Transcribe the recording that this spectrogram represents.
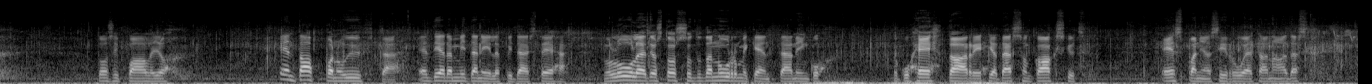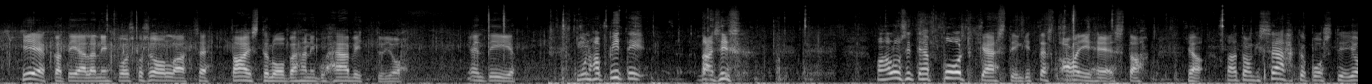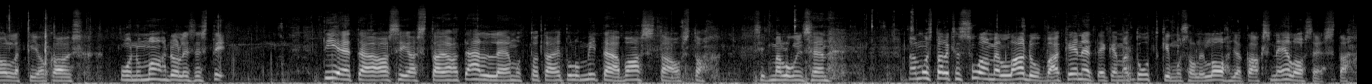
tosi paljon. En tappanut yhtään. En tiedä mitä niille pitäisi tehdä. Mä luulen, että jos tossa on tuota nurmikenttää niin kuin joku hehtaari ja tässä on 20 Espanjan siruetanaa tässä hiekkatiellä, niin voisiko se olla, että se taistelu on vähän niin kuin hävitty jo. En tiedä. Munhan piti, tai siis mä halusin tehdä podcastinkin tästä aiheesta. Ja laitoinkin sähköpostia jollekin, joka olisi voinut mahdollisesti tietää asiasta ja tälleen, mutta tota ei tullut mitään vastausta. Sitten mä luin sen, mä en muista oliko se Suomen ladun vai kenen tekemä tutkimus oli Lohja 24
